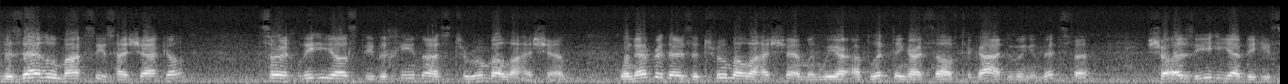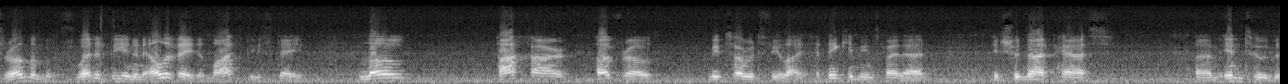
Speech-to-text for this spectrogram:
V'zehu machzis hashekel, tzorich lihiyos bibechinas teruma laHashem. Whenever there's a truma laHashem, when we are uplifting ourselves to God, doing a mitzvah, sho'az yihya bihisromamus, let it be in an elevated, lofty state, lo achar avro mitoru tefillah. I think he means by that it should not pass um, into the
